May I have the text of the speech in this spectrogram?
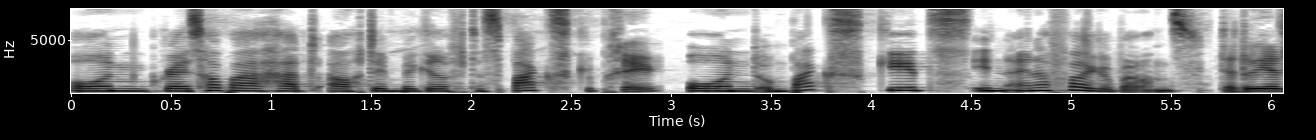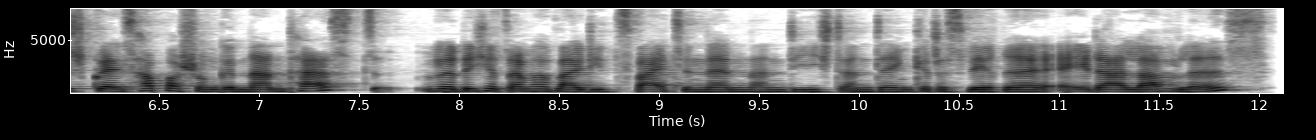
Und Grace Hopper hat auch den Begriff des Bugs geprägt. Und um Bugs geht's in einer Folge bei uns. Da du jetzt Grace Hopper schon genannt hast, würde ich jetzt einfach mal die zweite nennen, an die ich dann denke. Das wäre Ada Lovelace.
